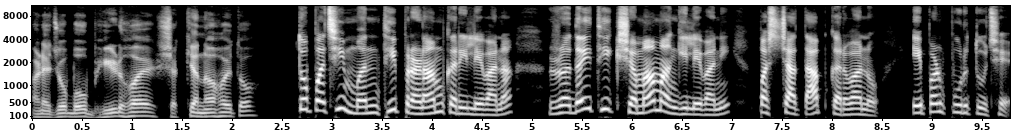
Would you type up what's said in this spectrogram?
અને જો બહુ ભીડ હોય શક્ય ન હોય તો? તો પછી મનથી પ્રણામ કરી લેવાના હૃદયથી ક્ષમા માંગી લેવાની પશ્ચાતાપ કરવાનો એ પણ પૂરતું છે.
